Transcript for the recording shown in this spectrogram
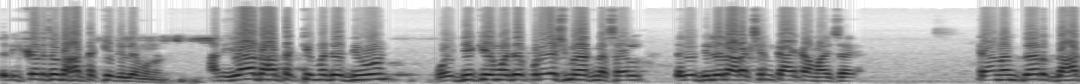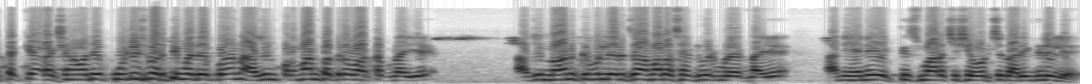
तर इकडचं दहा टक्के दिले म्हणून. आणि या दहा टक्के मध्ये देऊन वैद्यकीयमध्ये प्रवेश मिळत नसेल तरी दिलेलं आरक्षण काय कामायचं आहे? त्यानंतर दहा टक्के आरक्षणामध्ये पोलीस भरतीमध्ये पण अजून प्रमाणपत्र वाटप नाहीये. अजून नॉन क्रिमिनलचं आम्हाला सर्टिफिकेट मिळत नाहीये. आणि ह्याने एकतीस मार्च शेवटची तारीख दिलेली आहे.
